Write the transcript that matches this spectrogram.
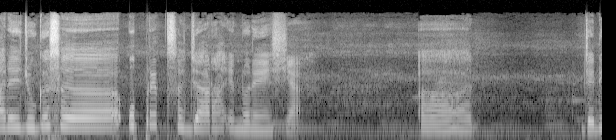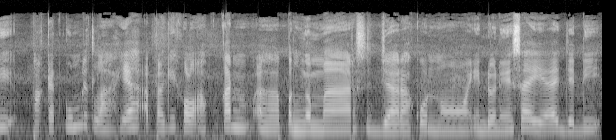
ada juga seuprit sejarah Indonesia. Uh, jadi paket komplit lah ya apalagi kalau aku kan uh, penggemar sejarah kuno Indonesia ya jadi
